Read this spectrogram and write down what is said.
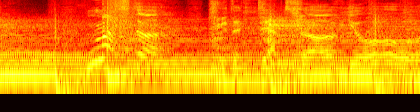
muster depths of your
